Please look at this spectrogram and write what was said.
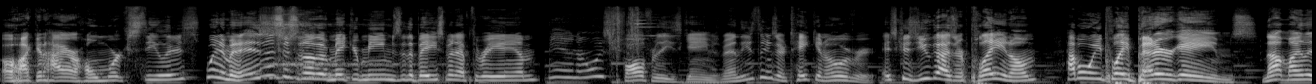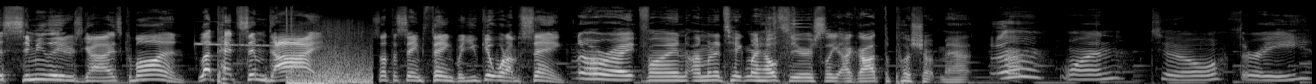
Oh, I can hire homework stealers? Wait a minute, is this just another make your memes in the basement at 3 a.m.? Man, I always fall for these games, man. These things are taking over. It's because you guys are playing them How about we play better games? Not mindless simulators, guys. Come on. Let Pet Sim die. It's not the same thing, but you get what I'm saying. All right, fine. I'm gonna take my health seriously. I got the push-up mat. Uh, one, two, three.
